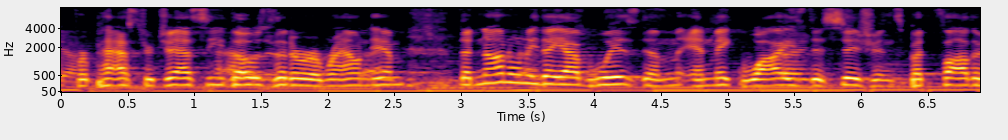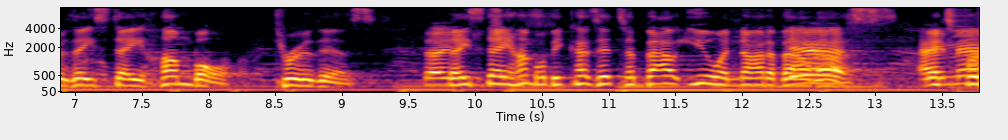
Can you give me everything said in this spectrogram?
Hallelujah. for Pastor Jesse, Hallelujah. those that are around him, that not only they have wisdom and make wise decisions, but Father, they stay humble through this. Thank they stay humble because it's about you and not about Yes. us. It's for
